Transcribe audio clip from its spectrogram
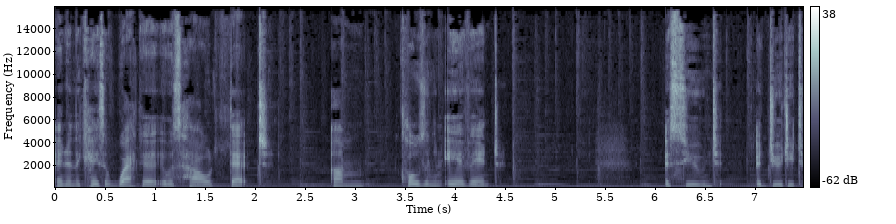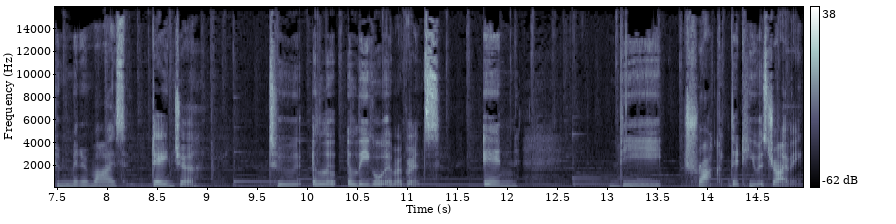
And in the case of Wacker, it was held that um, closing an air vent assumed a duty to minimize danger to Ill- illegal immigrants in the truck that he was driving.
